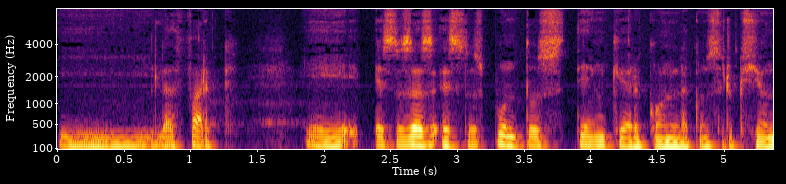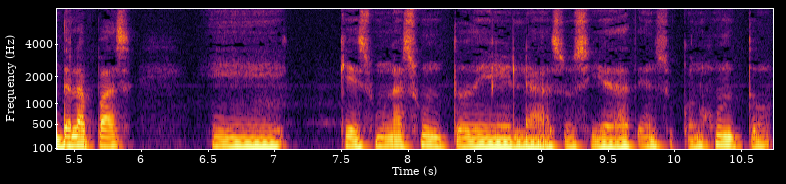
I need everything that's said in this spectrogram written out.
y las FARC. Eh, estos, estos puntos tienen que ver con la construcción de la paz, eh, que es un asunto de la sociedad en su conjunto.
